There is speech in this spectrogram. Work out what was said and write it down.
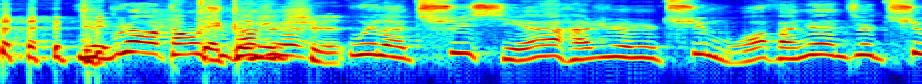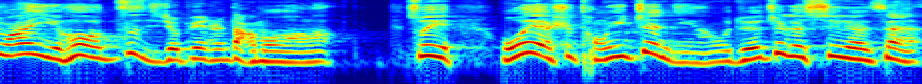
也不知道当时他是为了驱邪还是驱魔，反正就驱完以后自己就变成大魔王了。所以我也是同意正经啊，我觉得这个系列赛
